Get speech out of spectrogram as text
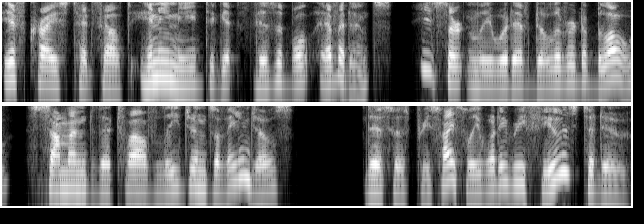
If Christ had felt any need to get visible evidence, he certainly would have delivered a blow, summoned the twelve legions of angels. This is precisely what he refused to do.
